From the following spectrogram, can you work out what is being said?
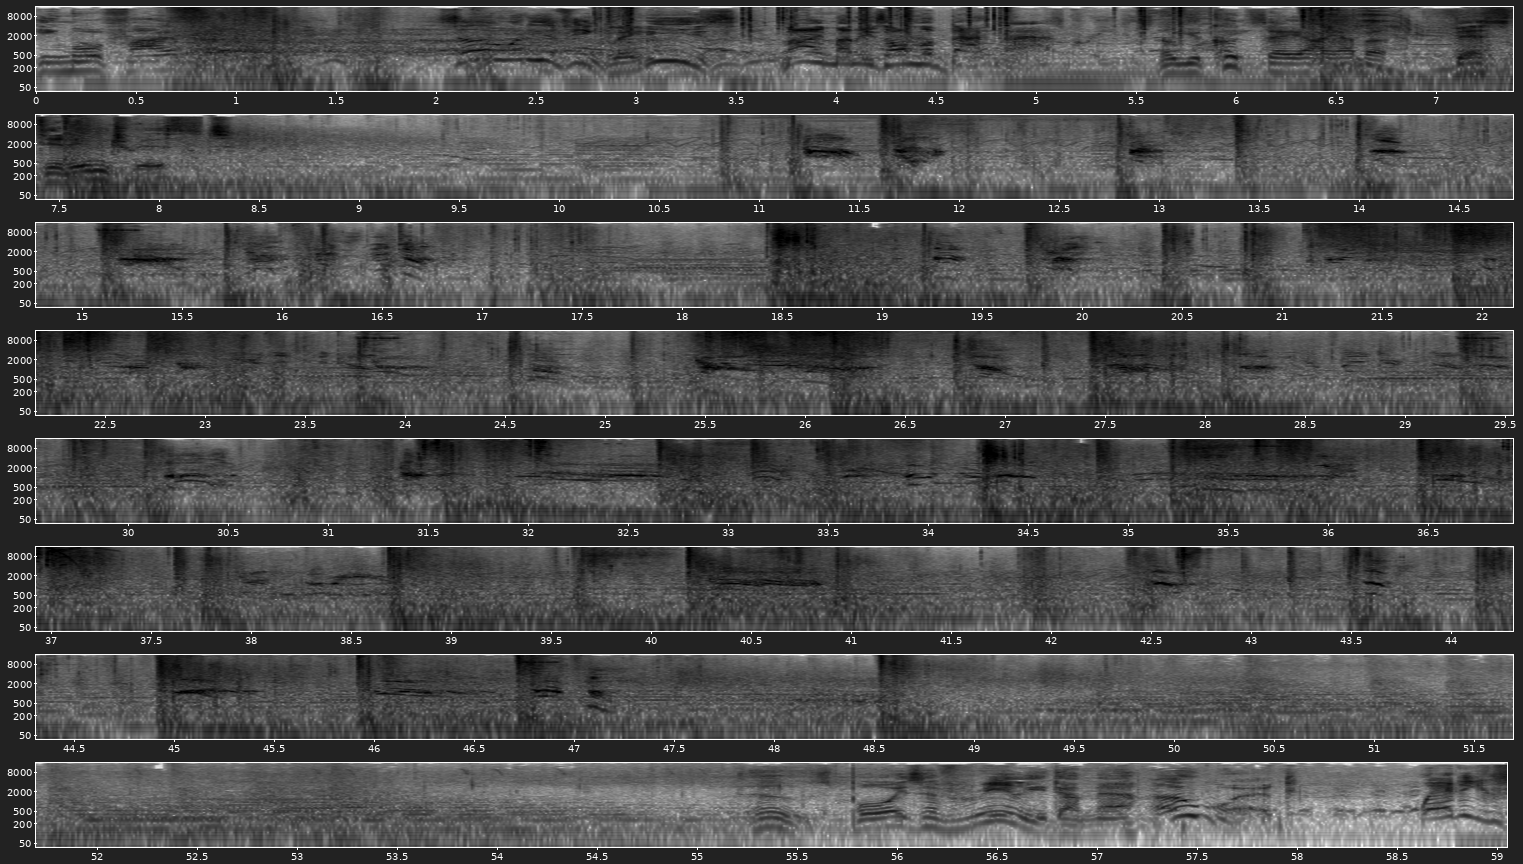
Lacking more firepower? So what do you think, ladies? My money's on the Batman. Though you could say I have a vested interest.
